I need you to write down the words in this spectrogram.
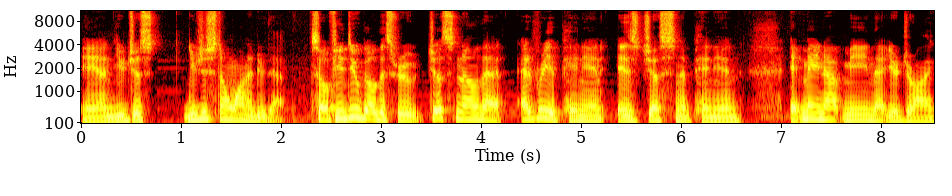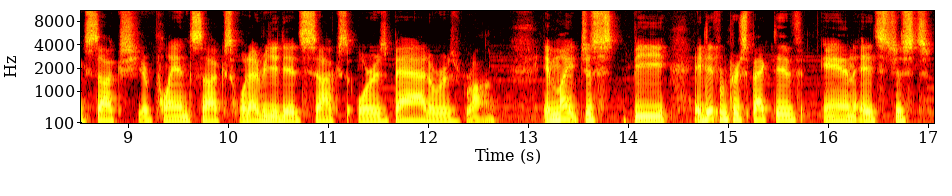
and you just you just don't want to do that. So if you do go this route, just know that every opinion is just an opinion. It may not mean that your drawing sucks, your plan sucks, whatever you did sucks, or is bad, or is wrong. It might just be a different perspective, and it's just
